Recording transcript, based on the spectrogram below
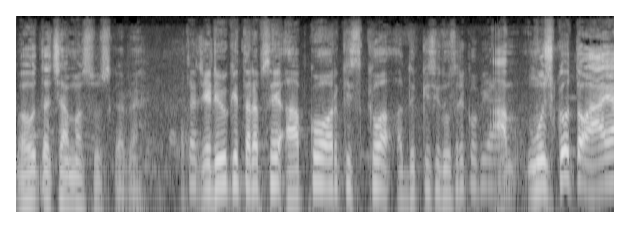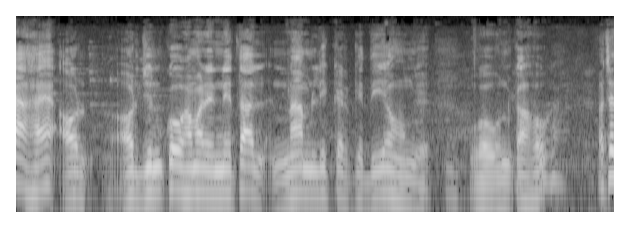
बहुत अच्छा महसूस कर रहे हैं। अच्छा जेडीयू की तरफ़ से आपको और किसको किसी दूसरे को भी अब मुझको तो आया है और और जिनको हमारे नेता नाम लिख करके दिए होंगे वो उनका होगा। अच्छा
